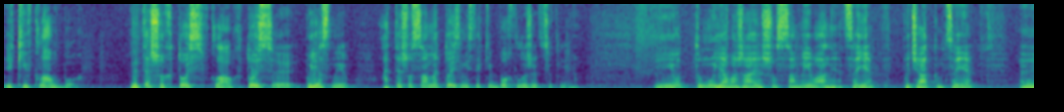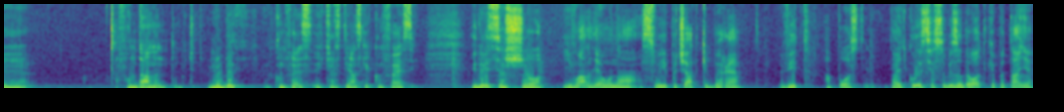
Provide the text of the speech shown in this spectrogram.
який вклав Бог. Не те, що хтось вклав, хтось е, пояснив, а те, що саме той зміст, який Бог вложив в цю книгу. І от тому я вважаю, що саме Євангелія це є початком, це є е, фундаментом любих конфесій, християнських конфесій. І дивіться, що Євангелія вона свої початки бере від апостолів. Навіть колись я собі задавав таке питання,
